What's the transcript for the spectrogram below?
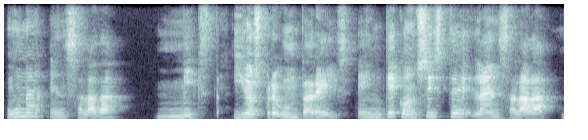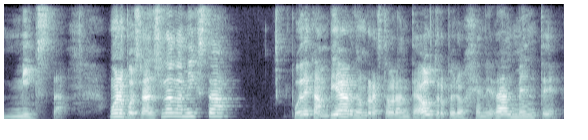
Una ensalada mixta. Y os preguntaréis, ¿en qué consiste la ensalada mixta? Bueno, pues la ensalada mixta puede cambiar de un restaurante a otro, pero generalmente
